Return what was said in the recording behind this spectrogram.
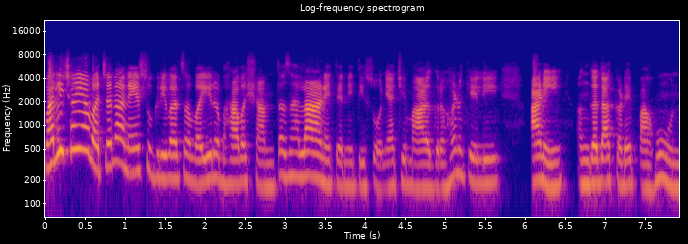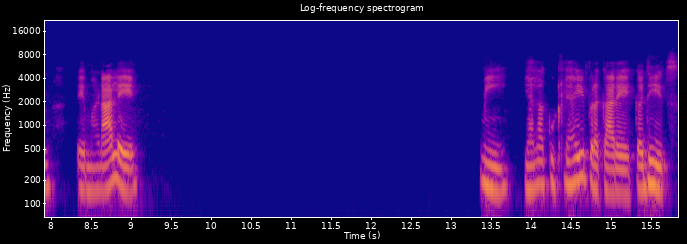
वालीच्या या वचनाने सुग्रीवाचा वैर भाव शांत झाला आणि त्यांनी ती सोन्याची माळ ग्रहण केली आणि अंगदाकडे पाहून ते म्हणाले मी याला कुठल्याही प्रकारे कधीच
